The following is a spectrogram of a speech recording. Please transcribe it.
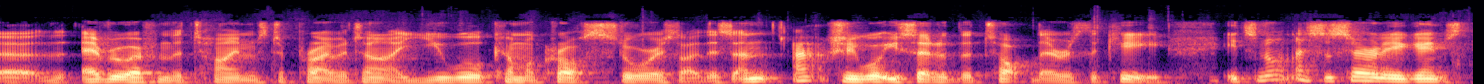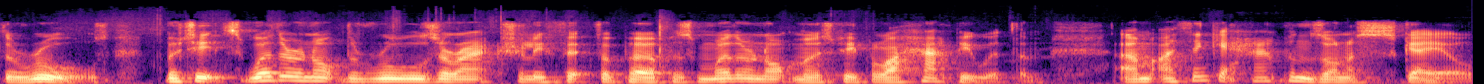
uh, everywhere from the Times to Private Eye. You will come across stories like this. And actually, what you said at the top there is the key. It's not necessarily against the rules, but it's whether or not the rules are actually fit for purpose and whether or not most people are happy with them. Um, I think it happens on a scale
